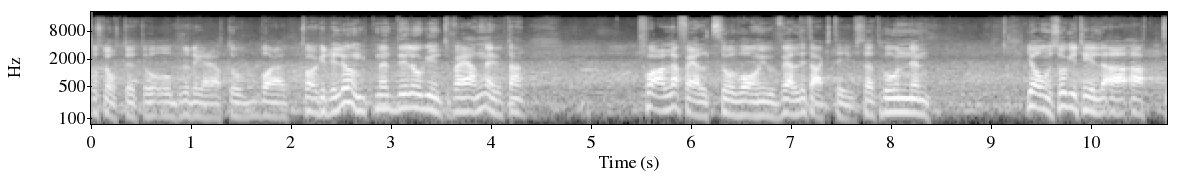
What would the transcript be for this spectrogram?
på slottet och, och broderat och bara tagit det lugnt, men det låg ju inte för henne utan på alla fält så var hon ju väldigt aktiv så att hon eh, Ja, hon såg ju till att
